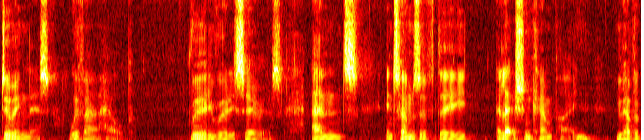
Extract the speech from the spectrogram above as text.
doing this with our help. Really, really serious. And in terms of the election campaign, you have a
